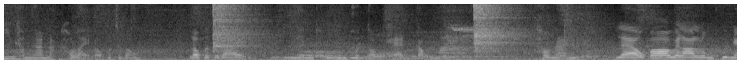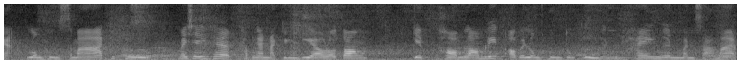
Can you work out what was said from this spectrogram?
ยิ่งทำงานหนักเท่าไหร่เราก็จะต้องเราก็จะได้เงินทุนผลตอบแทนกลับมาเท่านั้น แล้วก็เวลาลงทุนเนี่ยลงทุนสมาร์ทก็คือไม่ใช่แค่ทำงานหนักอย่างเดียว เราต้องเก็บหอมรอมริบเอาไปลงทุนตรงอื่น ให้เงินมันสามารถ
